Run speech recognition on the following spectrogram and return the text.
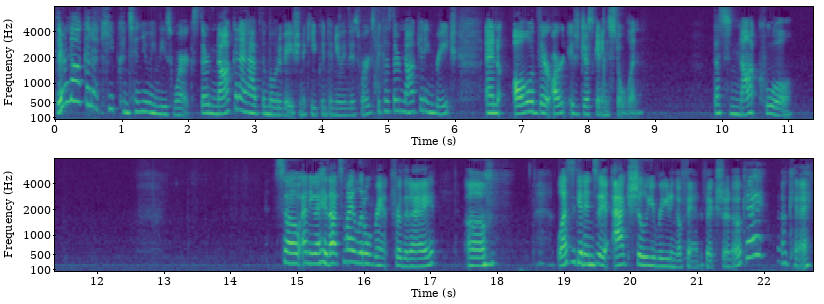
they're not going to keep continuing these works. They're not going to have the motivation to keep continuing these works because they're not getting reach and all of their art is just getting stolen. That's not cool. So, anyway, that's my little rant for the day. Um, let's get into actually reading a fan fiction, okay? Okay.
